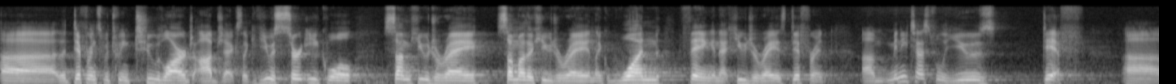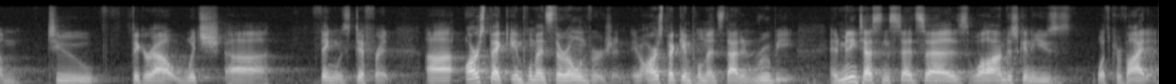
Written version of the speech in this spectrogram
uh, the difference between two large objects. Like if you assert equal some huge array, some other huge array, and like one thing in that huge array is different, um, Minitest will use diff um, to figure out which uh, thing was different. Uh, RSpec implements their own version. You know, RSpec implements that in Ruby. And Minitest instead says, well, I'm just going to use what's provided.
